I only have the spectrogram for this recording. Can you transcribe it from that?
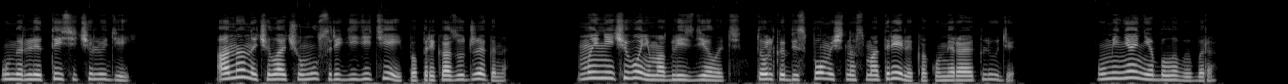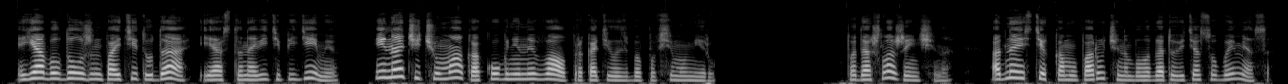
Умерли тысячи людей. Она начала чуму среди детей по приказу Джегана. Мы ничего не могли сделать, только беспомощно смотрели, как умирают люди. У меня не было выбора. Я был должен пойти туда и остановить эпидемию, иначе чума, как огненный вал, прокатилась бы по всему миру. Подошла женщина. Одна из тех, кому поручено было готовить особое мясо.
